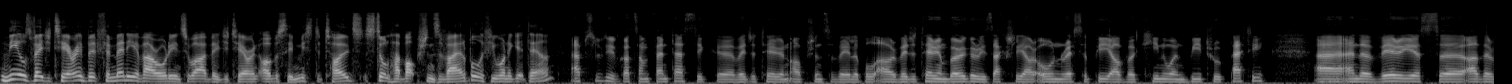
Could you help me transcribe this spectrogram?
Neeil's vegetarian, but for many of our audience who are vegetarian, obviously Mr. Toads still have options available if you want to get down. Absolutely, we've got some fantastic uh, vegetarian options available. Our vegetarian burger is actually our own recipe of a quinoa and beetroot patty, uh, and a various uh, other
